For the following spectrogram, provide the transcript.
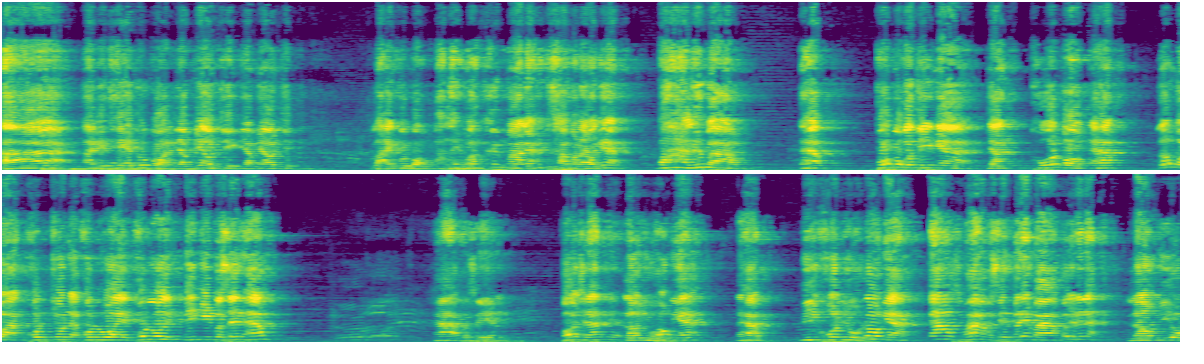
อ่าอันนี้เทสดูก่อนยังไม่เอาจริงยังไม่เอาจริง หลายคนบอกอะไรวะขึ้นมาแล้วทำอะไรวะเนี่ยบ้าหรือเปล่านะครับเพราะปกติเนี่ยอย่างโค้ดบอกนะครับ ระหว่างคนจนกับคนรวย คนรวยมีกี่เปอร์เซ็นต์ครับห้าเปอร์เซ็นต์เพราะฉะนั้นเราอยู่ห้องนี้นะครับ มีคนอยู่นอกเนี่ย95เปอร์เซ็นต์ไม่ได้มา เพราะฉะนั้นเนี่ยเรามีโอ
